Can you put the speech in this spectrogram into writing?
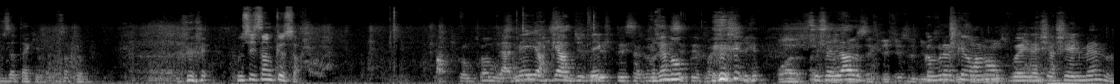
vous attaquez, tout simplement. Aussi simple que ça. La meilleure carte du deck, Vraiment C'est celle-là, Comme vous l'avez normalement, vous pouvez aller la chercher elle-même,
